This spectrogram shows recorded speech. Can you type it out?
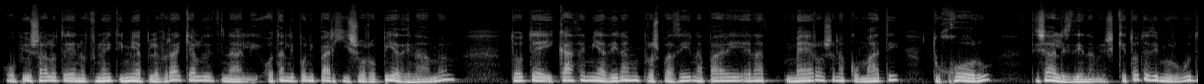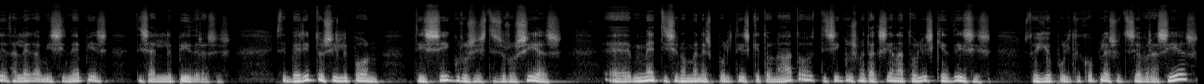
ο οποίος άλλοτε ευνοεί τη μία πλευρά και άλλοτε την άλλη. Όταν λοιπόν υπάρχει ισορροπία δυνάμεων, τότε η κάθε μία δύναμη προσπαθεί να πάρει ένα μέρος, ένα κομμάτι του χώρου της άλλης δύναμης και τότε δημιουργούνται θα λέγαμε οι συνέπειες της αλληλεπίδρασης. Στην περίπτωση λοιπόν της σύγκρουσης της Ρωσίας ε, με τις Ηνωμένες Πολιτείες και το ΝΑΤΟ, τη σύγκρουση μεταξύ Ανατολής και Δύσης στο γεωπολιτικό πλαίσιο της Ευρασίας,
